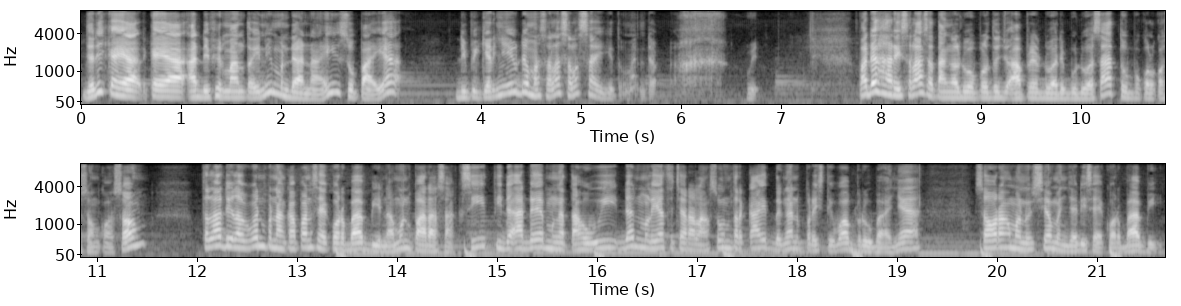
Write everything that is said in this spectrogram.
Jadi kayak kayak Adi Firmanto ini mendanai supaya dipikirnya "Ya udah masalah selesai gitu. Pada hari Selasa tanggal 27 April 2021 pukul 00 telah dilakukan penangkapan seekor babi namun para saksi tidak ada yang mengetahui dan melihat secara langsung terkait dengan peristiwa berubahnya seorang manusia menjadi seekor babi.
